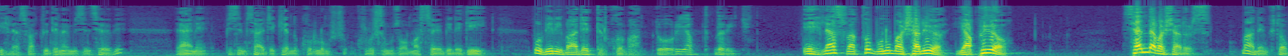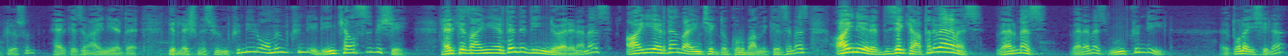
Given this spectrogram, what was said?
İhlas Vakfı dememizin sebebi yani bizim sadece kendi kuruluş, kuruluşumuz olması sebebiyle değil. Bu bir ibadettir kurban. Doğru yaptıkları için. İhlas Vakfı bunu başarıyor, yapıyor. Sen de başarırsın. Madem ki topluyorsun, herkesin aynı yerde birleşmesi mümkün değil, o mümkün değil. imkansız bir şey. Herkes aynı yerden de dinini öğrenemez. Aynı yerden de aynı şekilde kurbanını kesemez. Aynı yere zekatını veremez. Vermez, veremez, mümkün değil. E, dolayısıyla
